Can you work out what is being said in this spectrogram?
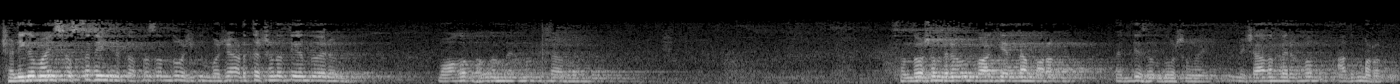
ക്ഷണികമായി സ്വസ്ഥതയും കിട്ടും അപ്പൊ സന്തോഷിക്കും. പക്ഷെ അടുത്ത ക്ഷണത്തിൽ എന്ത് വരും? മോഹഭംഗം വരുമ്പോൾ വിഷാദം സന്തോഷം വരുമ്പോൾ ബാക്കിയെല്ലാം മറക്കും. വലിയ സന്തോഷമായി. വിഷാദം വരുമ്പം അതും മറക്കും.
